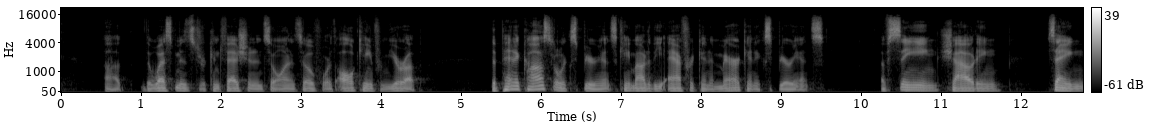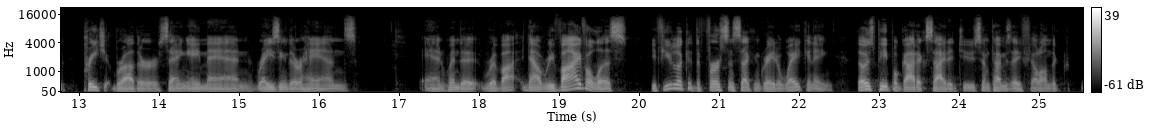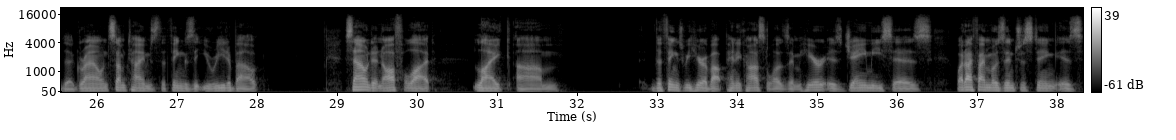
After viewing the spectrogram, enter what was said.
uh, the Westminster Confession and so on and so forth, all came from Europe. The Pentecostal experience came out of the African American experience of singing, shouting, saying, Preach it, brother, saying amen, raising their hands. And when the revi- now revivalists, if you look at the first and second Great Awakening, those people got excited too. Sometimes they fell on the, the ground. Sometimes the things that you read about sound an awful lot like um, the things we hear about Pentecostalism. Here is Jamie says, What I find most interesting is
